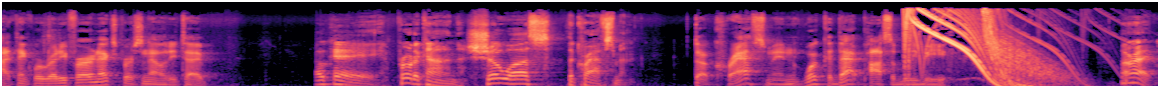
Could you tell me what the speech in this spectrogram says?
I think we're ready for our next personality type. Okay, Protocon, show us the craftsman. The craftsman? What could that possibly be? All right.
